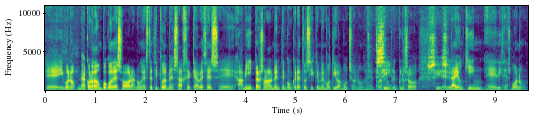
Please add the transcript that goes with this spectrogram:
Eh, y bueno, me he acordado un poco de eso ahora, ¿no? Este tipo de mensaje que a veces, eh, a mí personalmente en concreto, sí que me motiva mucho, ¿no? Eh, por ejemplo, incluso el Lion King, dices, bueno,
